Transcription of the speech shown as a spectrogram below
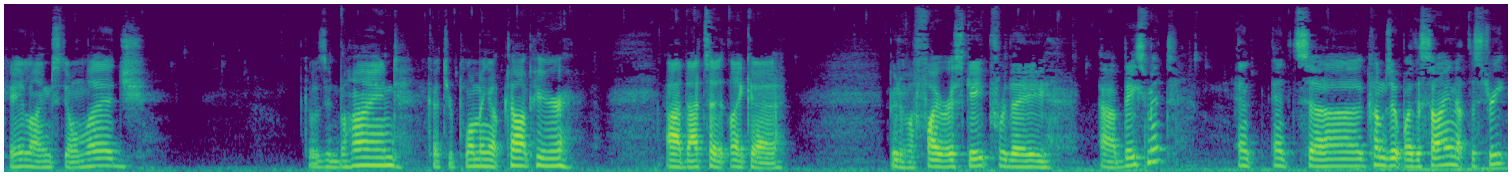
Okay, limestone ledge. Goes in behind, got your plumbing up top here. Uh, that's a, like a bit of a fire escape for the uh, basement. And it uh, comes out by the sign up the street.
